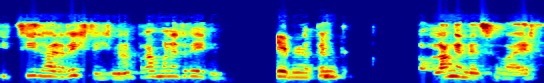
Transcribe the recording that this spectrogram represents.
die zieht halt richtig, ne? Braucht man nicht reden. Eben. und noch lange nicht so weit.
